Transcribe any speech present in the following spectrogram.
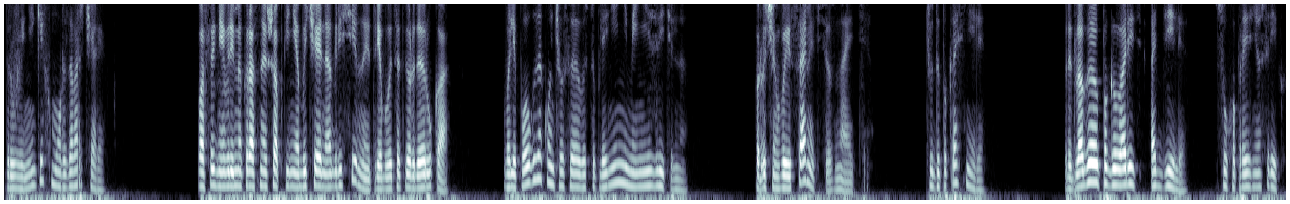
Дружинники хмуро заворчали. «В последнее время красные шапки необычайно агрессивны и требуется твердая рука». Валиполк закончил свое выступление не менее язвительно. «Впрочем, вы и сами все знаете». Чудо покраснели. «Предлагаю поговорить о деле», — сухо произнес Рик.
